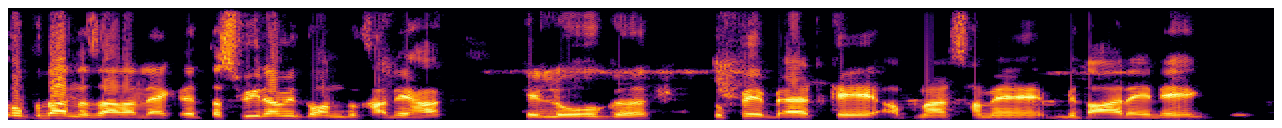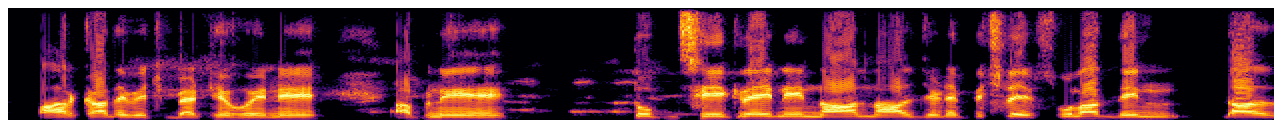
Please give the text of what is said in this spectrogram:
ਧੁੱਪ ਦਾ ਨਜ਼ਾਰਾ ਲੈ ਕੇ ਤਸਵੀਰਾਂ ਵੀ ਤੁਹਾਨੂੰ ਦਿਖਾਉਂਦੇ ਹਾਂ ਕਿ ਲੋਕ ਧੁੱਪੇ ਬੈਠ ਕੇ ਆਪਣਾ ਸਮੇਂ ਬਿਤਾ ਰਹੇ ਨੇ। ਪਾਰਕਾਂ ਦੇ ਵਿੱਚ ਬੈਠੇ ਹੋਏ ਨੇ। ਆਪਣੇ ਧੁੱਪ ਸੇਕ ਰਹੇ ਨੇ। ਨਾਲ ਨਾਲ ਜਿਹੜੇ ਪਿਛਲੇ 16 ਦਿਨ ਦਾ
